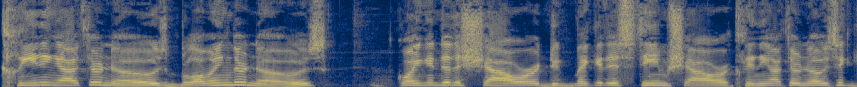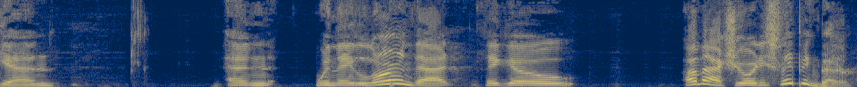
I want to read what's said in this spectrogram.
cleaning out their nose, blowing their nose, going into the shower, do, make it a steam shower, cleaning out their nose again. And when they learn that, they go, I'm actually already sleeping better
